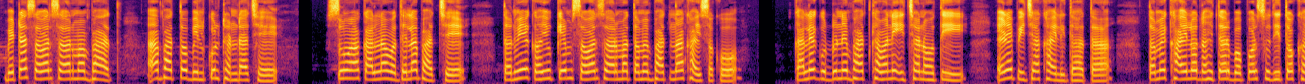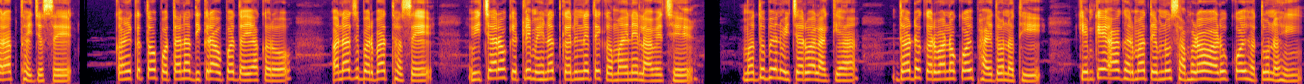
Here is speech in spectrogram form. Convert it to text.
બેટા, સવાર સવારમાં ભાત. આ ભાત તો બિલકુલ ઠંડા છે. શું આ કાલના વધેલા ભાત છે તન્વીએ કહ્યું, કેમ સવાર સવારમાં તમે ભાત ના ખાઈ શકો? કાલે ગુડ્ડુને ભાત ખાવાની ઈચ્છા નહોતી. એણે પીઝા ખાઈ લીધા હતા. તમે ખાઈ લો, નહીંતર બપોર સુધી તો ખરાબ થઈ જશે. કંઈક તો પોતાના દીકરા ઉપર દયા કરો. અનાજ બરબાદ થશે. વિચારો કેટલી મહેનત કરીને તે કમાઈને લાવે છે. મધુબેન વિચારવા લાગ્યા, દઢ કરવાનો કોઈ ફાયદો નથી. કેમ કે આ ઘરમાં તેમનું સાંભળવાવાળું કોઈ હતું નહીં.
